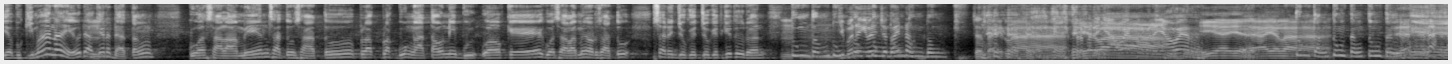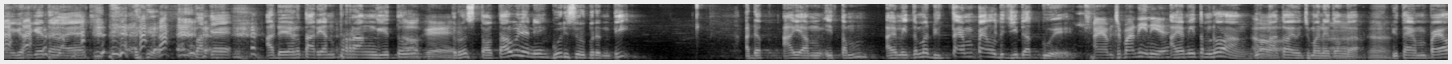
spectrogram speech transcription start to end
ya bu gimana ya udah akhirnya datang gue salamin satu-satu plak plak gue nggak tahu nih bu wah, oke gue salamin harus satu terus ada yang joget-joget gitu kan tung tung tung Gimana, tung, gimana? Contohin tung, dong. tung. Contohin lah. Pada nyawer, pada nyawer. Iya, iya. Ya, iyalah. tung tang tung tang tung tang gitu gitu lah ya pakai ada yang tarian perang gitu Oke. terus tau taunya nih gue disuruh berhenti ada ayam hitam ayam hitamnya ditempel di jidat gue Ayam cemani nih ya. ayam hitam doang gue Oh. nggak tahu ayam cuman itu Ah, enggak ah. ditempel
